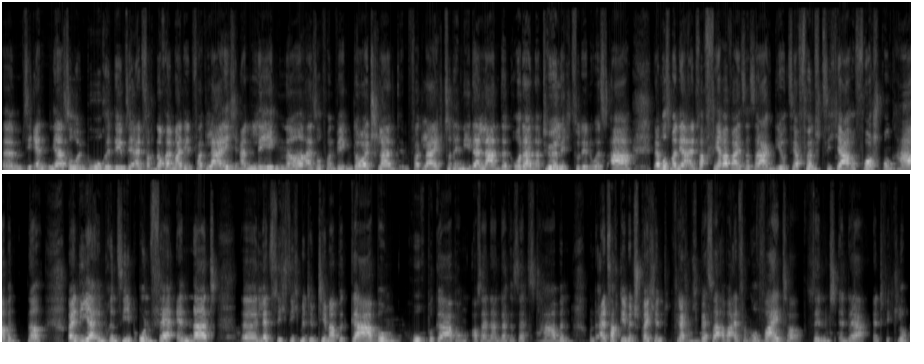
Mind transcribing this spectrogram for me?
ähm, sie enden ja so im Buch, indem sie einfach noch einmal den Vergleich anlegen, ne? also von wegen Deutschland im Vergleich zu den Niederlanden oder natürlich zu den USA. Da muss man ja einfach fairerweise sagen, die uns ja 50 Jahre Vorsprung haben, ne? weil die ja im Prinzip unverändert äh, letztlich sich mit dem Thema Begabung Hochbegabung auseinandergesetzt haben und einfach dementsprechend vielleicht nicht besser, aber einfach nur weiter sind in der Entwicklung.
